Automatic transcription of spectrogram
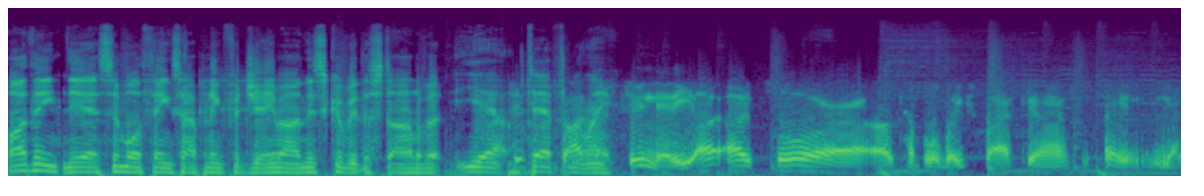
I think, yeah, similar things happening for G-Mo, and this could be the start of it. yeah, Just definitely. Too, Nettie, I, I saw a couple of weeks back, uh, hey, no,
